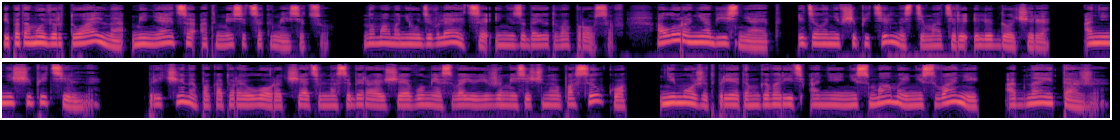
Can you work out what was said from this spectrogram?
и потому виртуально меняется от месяца к месяцу. Но мама не удивляется и не задает вопросов, а Лора не объясняет, и дело не в щепетильности матери или дочери, они не щепетильны. Причина, по которой Лора, тщательно собирающая в уме свою ежемесячную посылку, не может при этом говорить о ней ни с мамой, ни с Ваней, одна и та же.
